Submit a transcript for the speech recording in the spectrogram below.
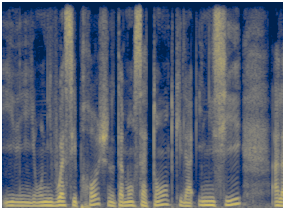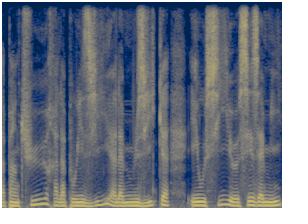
Il, on y voit ses proches, notamment sa tante qu'il a initiée à la peinture, à la poésie, à la musique, et aussi ses amis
